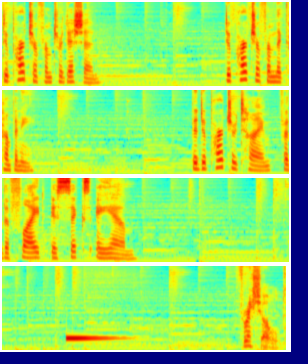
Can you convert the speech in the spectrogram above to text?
Departure from tradition. Departure from the company. The departure time for the flight is 6 a.m. Threshold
